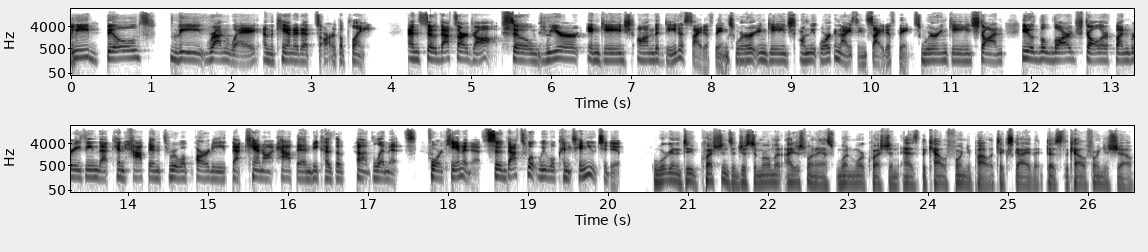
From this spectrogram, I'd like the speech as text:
We build the runway and the candidates are the plane. And so that's our job. So we're engaged on the data side of things. We're engaged on the organizing side of things. We're engaged on, you know, the large dollar fundraising that can happen through a party that cannot happen because of, of limits for candidates. So that's what we will continue to do. We're going to do questions in just a moment. I just want to ask one more question as the California politics guy that does the California show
